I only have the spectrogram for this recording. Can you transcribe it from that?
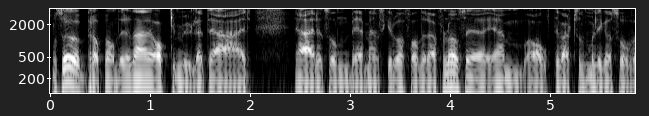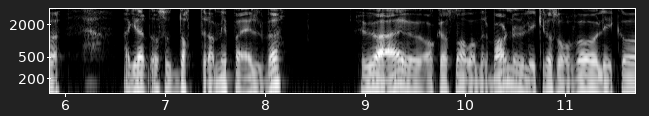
Og så prater med andre, nei, jeg har ikke mulighet, jeg er, jeg er et sånn B-menneske, eller hva faen det er for noe, så jeg, jeg har alltid vært sånn, må ligge og sove. Det er greit, altså datteren min på 11, hun er akkurat som alle andre barn, hun liker å sove og liker å,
